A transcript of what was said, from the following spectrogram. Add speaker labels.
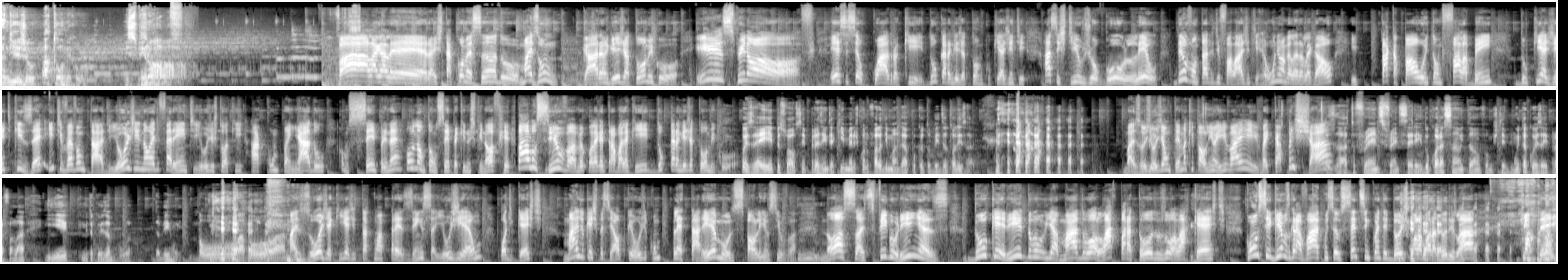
Speaker 1: Caranguejo Atômico Spin-off.
Speaker 2: Fala galera! Está começando mais um Caranguejo Atômico Spin-off! Esse seu quadro aqui do Caranguejo Atômico que a gente assistiu, jogou, leu, deu vontade de falar, a gente reúne uma galera legal e taca pau, então fala bem do que a gente quiser e tiver vontade. E hoje não é diferente. Hoje estou aqui acompanhado, como sempre, né? Ou não tão sempre aqui no spin-off, Paulo Silva, meu colega de trabalho aqui do Caranguejo Atômico.
Speaker 3: Pois é, e aí, pessoal, sempre presente aqui, menos quando fala de mangá, porque eu tô bem desatualizado.
Speaker 2: Mas hoje, hoje é um tema que Paulinho aí vai, vai caprichar.
Speaker 3: Exato, Friends, Friends, série aí do coração, então vamos ter muita coisa aí para falar e muita coisa boa e também ruim.
Speaker 2: Boa, boa. Mas hoje aqui a gente tá com uma presença e hoje é um podcast mais do que especial, porque hoje completaremos, Paulinho Silva, hum. nossas figurinhas do querido e amado Olá para Todos, o Olarcast. Conseguimos gravar com seus 152 colaboradores lá, que tem.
